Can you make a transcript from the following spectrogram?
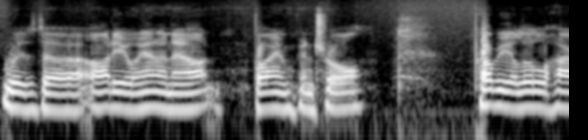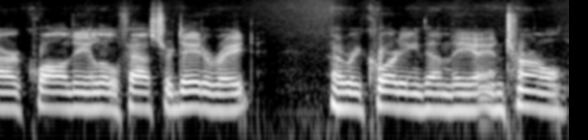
with uh, audio in and out, volume control. Probably a little higher quality, a little faster data rate uh, recording than the internal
